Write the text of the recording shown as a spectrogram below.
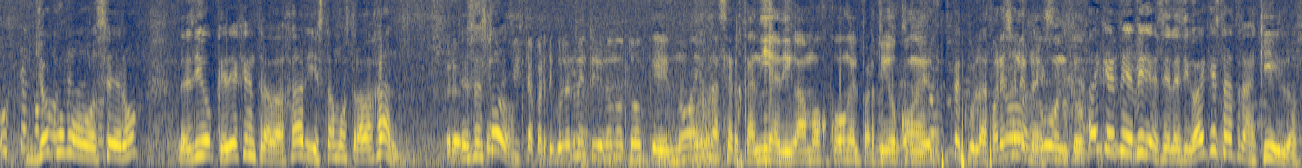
usted, Yo como vocero les digo que dejen trabajar y estamos trabajando. Pero Eso es todo. Particularmente yo lo noto que no hay una cercanía, digamos, con el partido, con el... Por eso le pregunto. Hay que, fíjense, les digo, hay que estar tranquilos.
